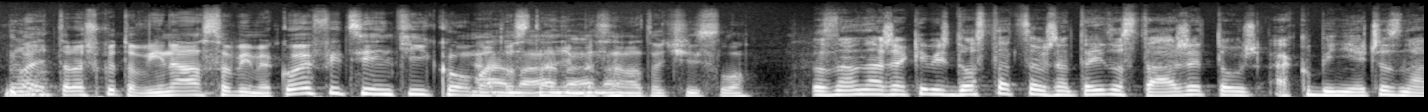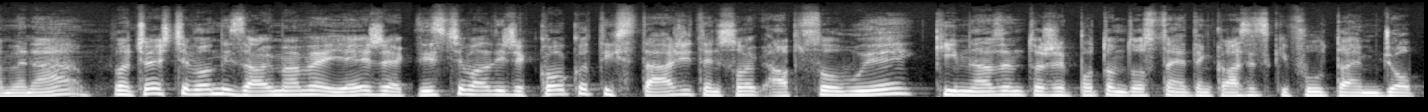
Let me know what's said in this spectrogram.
No. Trošku to vynásobíme koeficientíkom a Áno, dostaneme áno, sa na to číslo. To znamená, že keby dostať sa už na tejto stáže, to už akoby niečo znamená. No čo ešte veľmi zaujímavé je, že zistovali, že koľko tých stáží ten človek absolvuje, kým nazvem to, že potom dostane ten klasický full-time job.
